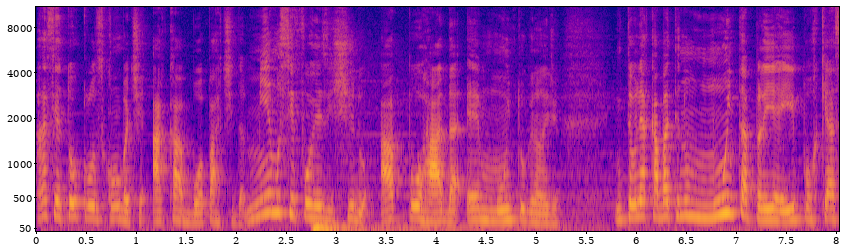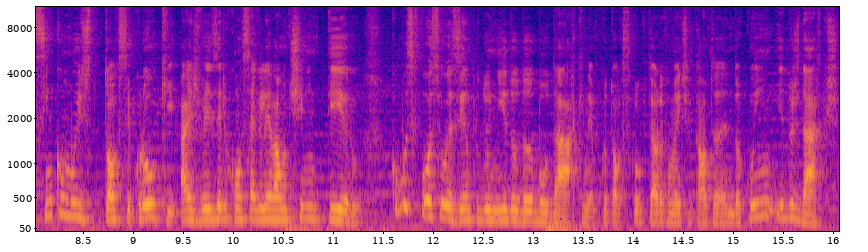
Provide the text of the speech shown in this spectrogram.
acertou o Close Combat, acabou a partida. Mesmo se for resistido, a porrada é muito grande. Então ele acaba tendo muita play aí, porque assim como o Toxicroak, às vezes ele consegue levar um time inteiro. Como se fosse o exemplo do Needle Double Dark, né? Porque o Toxicroak teoricamente é counter da Nidoqueen e dos Darks.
